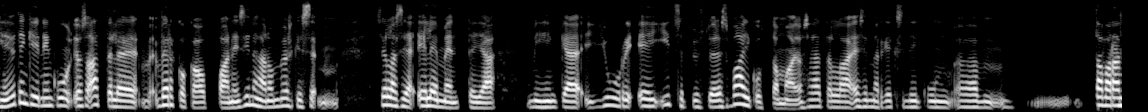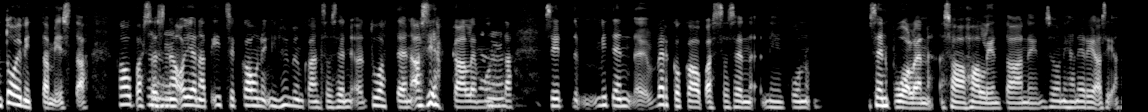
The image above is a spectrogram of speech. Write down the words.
Ja jotenkin, niin kuin, jos ajattelee verkkokauppaa, niin siinähän on myöskin se, mm, sellaisia elementtejä, mihinkä juuri ei itse pysty edes vaikuttamaan. Jos ajatellaan esimerkiksi niin kuin, äm, tavaran toimittamista. Kaupassa mm-hmm. sinä ojennat itse kauniin hymyn kanssa sen tuotteen asiakkaalle, mm-hmm. mutta sitten miten verkkokaupassa sen, niin kuin, sen puolen saa hallintaan, niin se on ihan eri asia.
